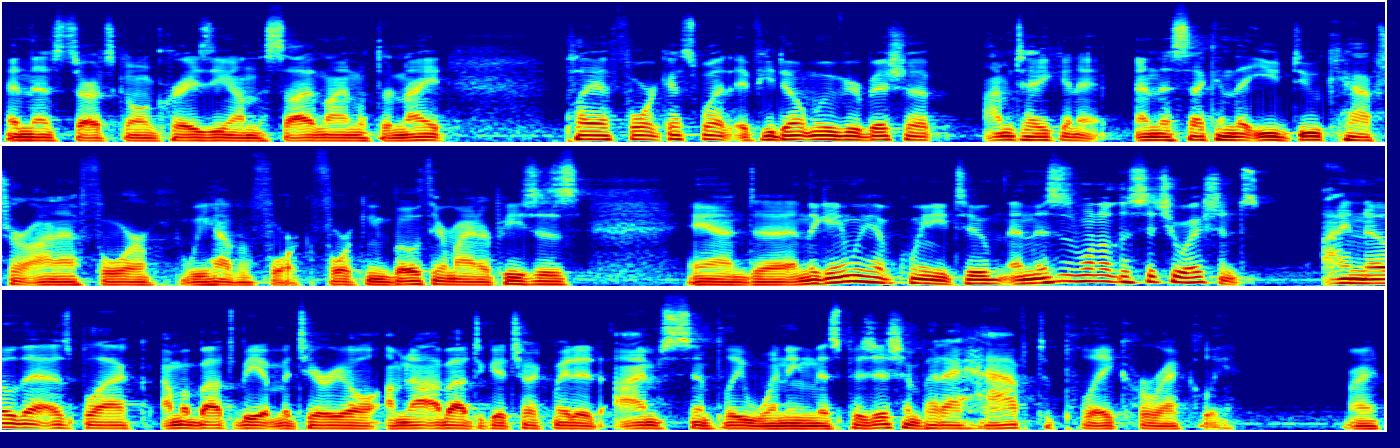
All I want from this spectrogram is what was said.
and then starts going crazy on the sideline with their knight. Play f4. Guess what? If you don't move your bishop, I'm taking it. And the second that you do capture on f4, we have a fork, forking both your minor pieces. And uh, in the game, we have queen e2. And this is one of the situations I know that as black, I'm about to be at material. I'm not about to get checkmated. I'm simply winning this position, but I have to play correctly right?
